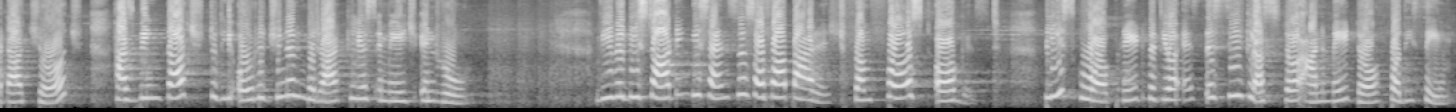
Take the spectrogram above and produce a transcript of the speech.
at our church has been touched to the original miraculous image in Rome. We will be starting the census of our parish from 1st August. Please cooperate with your SCC cluster animator for the same.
